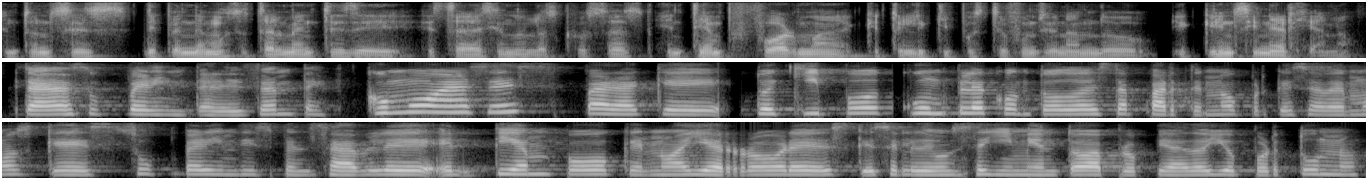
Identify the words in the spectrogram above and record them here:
Entonces, dependemos totalmente de estar haciendo las cosas en tiempo y forma, que el equipo esté funcionando en sinergia, ¿no? Está súper interesante. ¿Cómo haces para que tu equipo cumpla con toda esta parte, ¿no? Porque sabemos que es súper indispensable el tiempo, que no hay errores, que se le dé un seguimiento apropiado y oportuno.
